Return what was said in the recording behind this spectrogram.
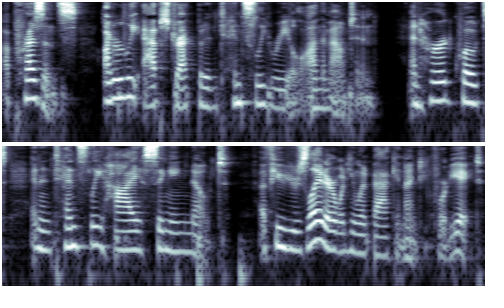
a presence, utterly abstract but intensely real, on the mountain, and heard, quote, an intensely high singing note, a few years later when he went back in 1948.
